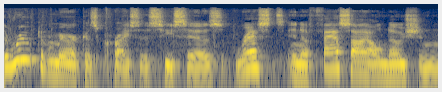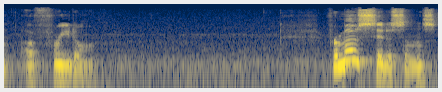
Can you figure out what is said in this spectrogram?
The root of America's crisis, he says, rests in a facile notion of freedom. For most citizens,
